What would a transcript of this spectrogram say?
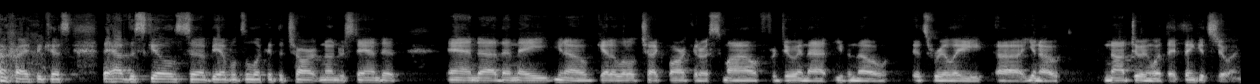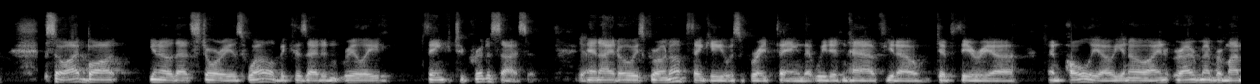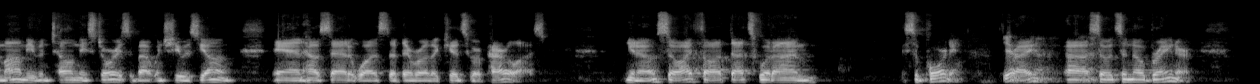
right? Because they have the skills to be able to look at the chart and understand it, and uh, then they you know get a little check mark or a smile for doing that, even though it's really uh, you know not doing what they think it's doing. So I bought you know that story as well because I didn't really think to criticize it. Yeah. And I'd always grown up thinking it was a great thing that we didn't have, you know, diphtheria and polio. You know, I, I remember my mom even telling me stories about when she was young and how sad it was that there were other kids who were paralyzed. You know, so I thought that's what I'm supporting, yeah, right? Yeah, yeah. Uh, so it's a no brainer.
